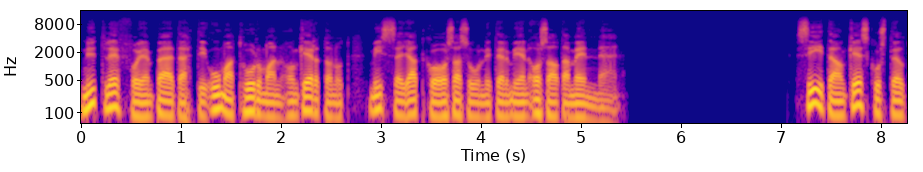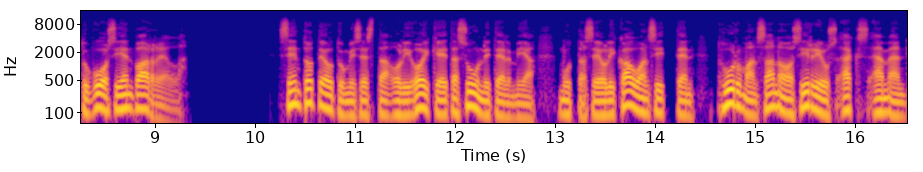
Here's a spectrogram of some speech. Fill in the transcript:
Nyt leffojen päätähti Uma Thurman on kertonut, missä jatko-osasuunnitelmien osalta mennään. Siitä on keskusteltu vuosien varrella. Sen toteutumisesta oli oikeita suunnitelmia, mutta se oli kauan sitten, Thurman sanoo Sirius XM and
